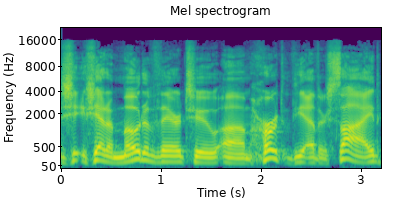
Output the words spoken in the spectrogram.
she, she had a motive there to um, hurt the other side.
